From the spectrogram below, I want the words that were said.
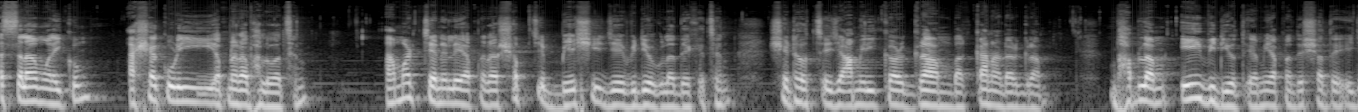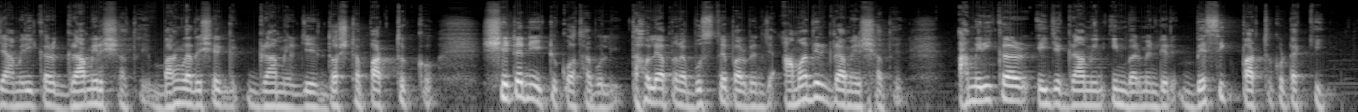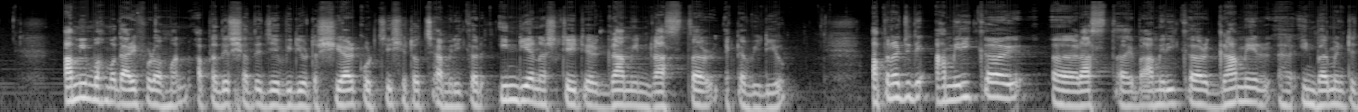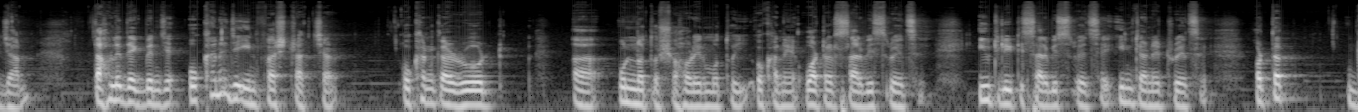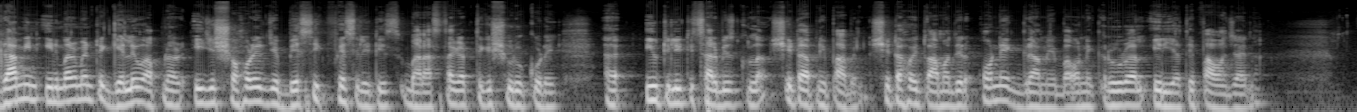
আসসালামু আলাইকুম। আশা করি আপনারা ভালো আছেন। আমার চ্যানেলে আপনারা সবচেয়ে বেশি যে ভিডিওগুলো দেখেছেন, সেটা হচ্ছে যে আমেরিকার গ্রাম বা কানাডার গ্রাম। ভাবলাম এই ভিডিওতে আমি আপনাদের সাথে এই যে আমেরিকার গ্রামের সাথে বাংলাদেশের গ্রামের যে দশটা পার্থক্য, সেটা নিয়ে একটু কথা বলি। তাহলে আপনারা বুঝতে পারবেন যে আমাদের গ্রামের সাথে আমেরিকার এই যে গ্রামীণ এনভায়রনমেন্টের বেসিক পার্থক্যটা কী। আমি মোহাম্মদ আরিফুর রহমান, আপনাদের সাথে যে ভিডিওটা শেয়ার করছি সেটা হচ্ছে আমেরিকার ইন্ডিয়ানা স্টেটের গ্রামীণ রাস্তার একটা ভিডিও আপনারা যদি আমেরিকার রাস্তায় বা আমেরিকার গ্রামের এনভায়রনমেন্টে যান, তাহলে দেখবেন যে ওখানে যে ইনফ্রাস্ট্রাকচার ওখানকার রোড উন্নত শহরের মতোই ওখানে ওয়াটার সার্ভিস রয়েছে ইউটিলিটি সার্ভিস রয়েছে ইন্টারনেট রয়েছে। অর্থাৎ গ্রামীণ এনভায়রনমেন্টে গেলেও আপনার এই যে শহরের যে বেসিক ফেসিলিটিস বা রাস্তাঘাট থেকে শুরু করে ইউটিলিটি সার্ভিসগুলো সেটা আপনি পাবেন। সেটা হয়তো আমাদের অনেক গ্রামে বা অনেক রুরাল এরিয়াতে পাওয়া যায় না।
